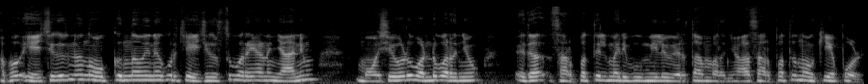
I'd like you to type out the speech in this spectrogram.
അപ്പോൾ യേശുക്രിസ്തുവിനെ നോക്കുന്നതിനെ കുറിച്ച് യേശുക്രിസ്തു പറയുകയാണ് ഞാനും മോശയോട് പണ്ട് പറഞ്ഞു ഇത് സർപ്പത്തിൽ മരുഭൂമിയിൽ ഉയർത്താൻ പറഞ്ഞു. ആ സർപ്പത്തെ നോക്കിയപ്പോൾ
